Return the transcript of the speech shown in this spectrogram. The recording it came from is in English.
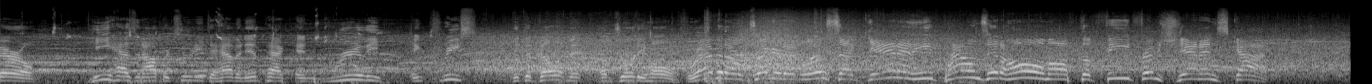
Ravenel, he has an opportunity to have an impact and really increase the development of Jordy Holmes. Ravenel triggered it loose again, and he pounds it home off the feed from Shannon Scott.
